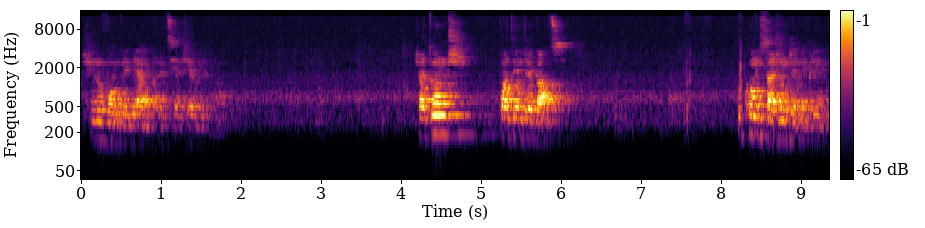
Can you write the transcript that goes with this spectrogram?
Și nu vom vedea împărăția cerului. Și atunci, poate întrebați, cum să ajungem neprihăniți?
